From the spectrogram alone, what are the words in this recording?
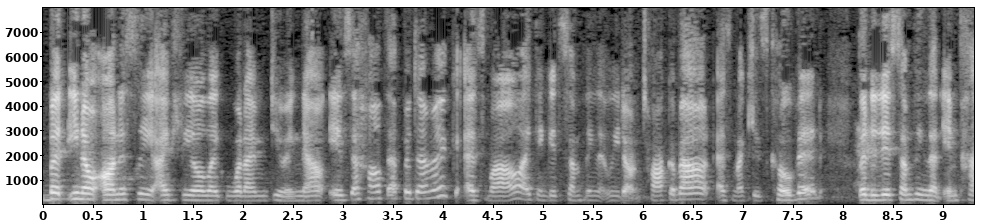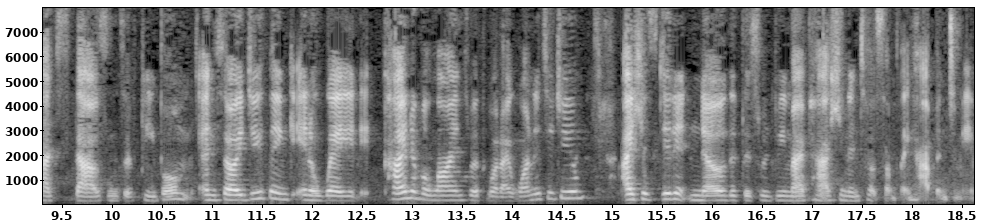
But, you know, honestly, I feel like what I'm doing now is a health epidemic as well. I think it's something that we don't talk about as much as COVID, but it is something that impacts thousands of people. And so I do think, in a way, it kind of aligns with what I wanted to do. I just didn't know that this would be my passion until something happened to me.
